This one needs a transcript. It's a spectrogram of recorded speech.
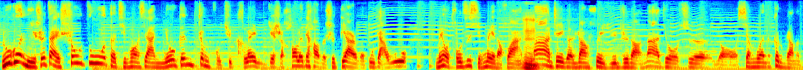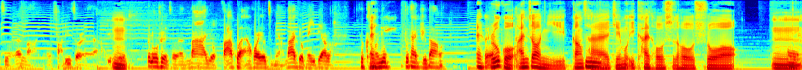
如果你是在收租的情况下，你又跟政府去 claim 这是 holiday house 是第二个度假屋，没有投资行为的话，那这个让税局知道，那就是有相关的各种各样的责任了，有法律责任啊，有自漏税责任，那有罚款或者又怎么样，那就没边了，就可能就不太值当了。哎，如果按照你刚才节目一开头时候说，嗯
